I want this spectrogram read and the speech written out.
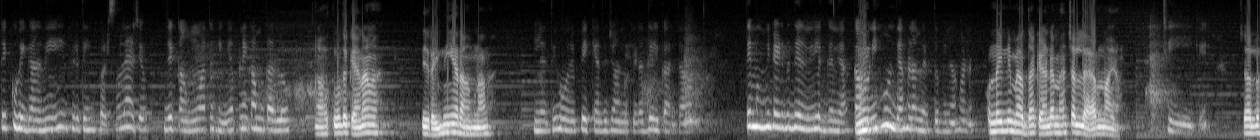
ਤੇ ਕੋਈ ਗੱਲ ਨਹੀਂ ਫਿਰ ਤੁਸੀਂ ਪਰਸੋਂ ਲੈ ਜਿਓ ਜੇ ਕੰਮ ਆ ਤੁਸੀਂ ਵੀ ਆਪਣੇ ਕੰਮ ਕਰ ਲਓ। ਆਹ ਤੂੰ ਤੇ ਕਹਿਣਾ ਵਾ ਇਹ ਰਹਿਨੀ ਆ ਆਰਾਮ ਨਾਲ। ਲੈ ਤੇ ਹੋਰ ਪੇਕਿਆਂ ਤੇ ਜਾਣ ਨੂੰ ਕਿਹੜਾ ਦਿਲ ਕਰਦਾ। ਵਾ। ਤੇ ਮੰਮੀ ਡੈਡੀ ਦਾ ਦਿਲ ਨਹੀਂ ਲੱਗਣ ਦਿਆ। ਕੰਮ ਨਹੀਂ ਹੋਣ ਦਿਆ ਹੋਣਾ ਮੇਰੇ ਤੋਂ ਬਿਨਾ ਹੁਣ। ਉਹ ਨਹੀਂ ਨਹੀਂ ਮੈਂ ਉਦਾਂ ਕਹਿਣ ਡਿਆ ਮੈਂ ਕਿਹਾ ਚੱਲ ਲੈ ਆਉਣਾ ਆ। ਠੀਕ ਹੈ ਚੱਲ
